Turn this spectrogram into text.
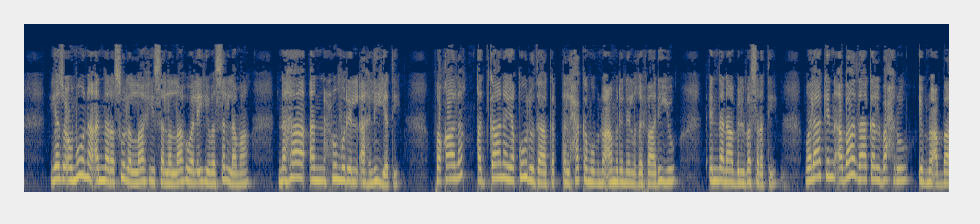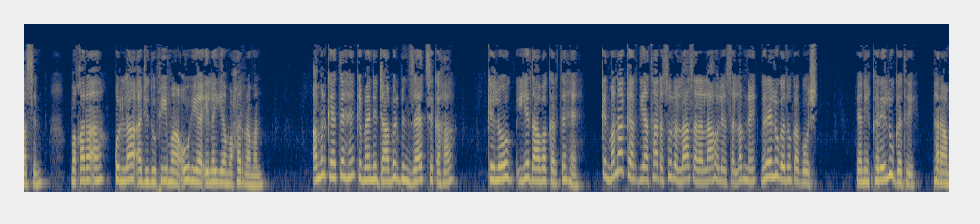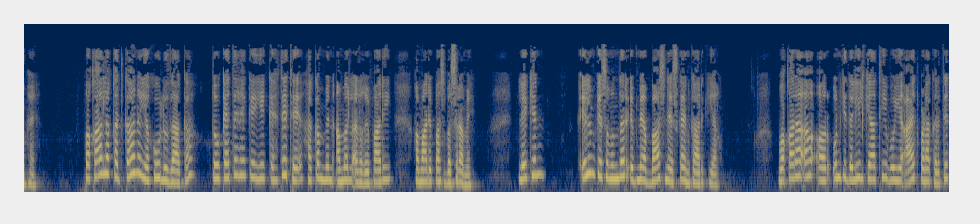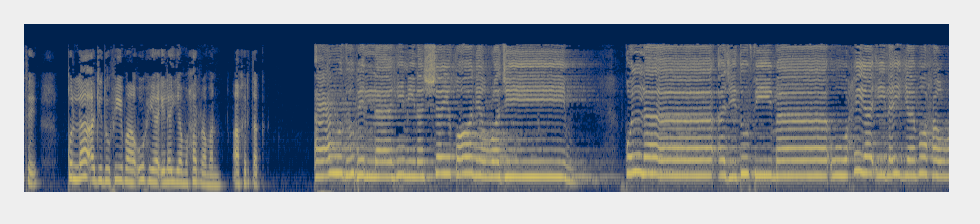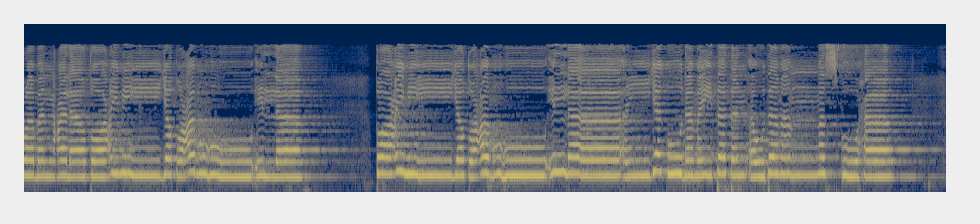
یز امون ان رسول اللہ صلی اللہ علیہ وسلم نہا ان حمر الحلیتی فقال قد كان يقول ذاك الحكم ابن عمرو الغفاري عندنا بالبصرة، ولكن ابا ذاك البحر ابن عباس، وقرأ قل لا اجد فيما اوحي الي محرما. امر کہتے ہیں کہ میں نے جابر بن زید سے کہا کہ لوگ یہ دعوی کرتے ہیں کہ منع کر دیا تھا رسول اللہ صلی اللہ علیہ وسلم نے گھریلو گدوں کا گوشت یعنی گھریلو گدھے حرام ہے فقال قدکان یقول ادا کا تو کہتے ہیں کہ یہ کہتے تھے، حکم بن امل الغفاری ہمارے پاس بسرا میں۔ لیکن علم کے سمندر ابن عباس نے اس کا انکار کیا۔ وقرا اور ان کی دلیل کیا تھی، وہ یہ آیت پڑھا کرتے تھے۔ کلّا اجدفی ما اوہ الیہ محرمن آخر تک۔ اعوذ باللہ من الشیطان الرجیم۔ قل لا اجد فيما اوحي الي محرما على طاعم يطعمه الا طاعم يطعمه إلا أن يكون ميتة أو دما مسفوحا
